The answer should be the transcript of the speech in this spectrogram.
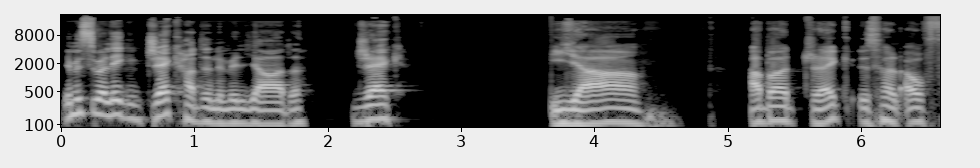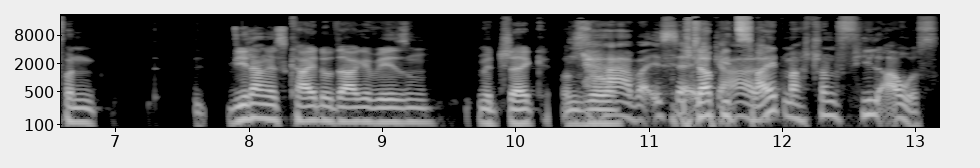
ihr müsst überlegen, Jack hatte eine Milliarde. Jack. ja. Aber Jack ist halt auch von. Wie lange ist Kaido da gewesen mit Jack und ja, so? aber ist ja ich glaube, die. Zeit macht schon viel aus.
